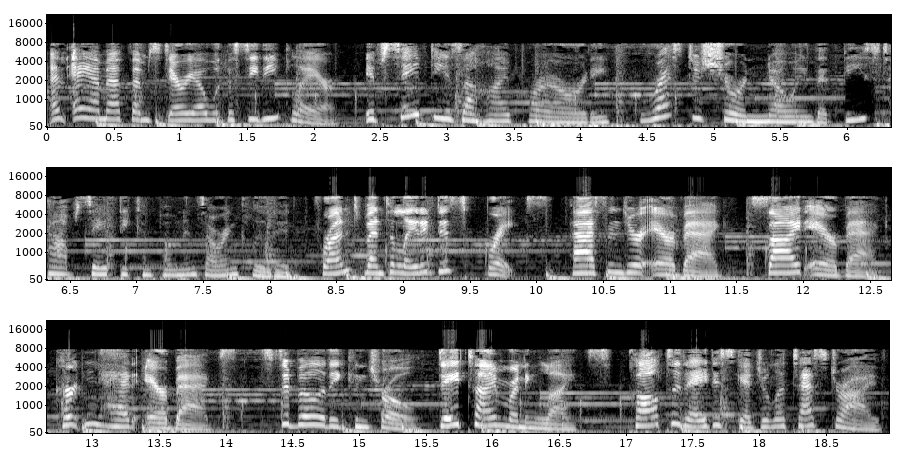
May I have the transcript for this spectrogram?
an AM FM stereo with a CD player. If safety is a high priority, rest assured knowing that these top safety components are included. Front ventilated disc brakes, passenger airbag, side airbag, curtain head airbags, stability control, daytime running lights. Call today to schedule a test drive.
